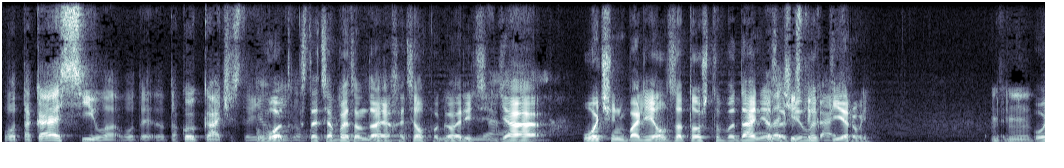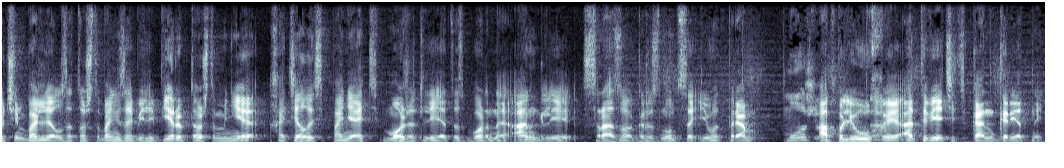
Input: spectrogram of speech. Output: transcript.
Вот такая сила, вот э, такое качество я Вот, увидел. кстати, об этом, да, я хотел поговорить. Бля. Я очень болел за то, чтобы Дания Когда забила первый. Угу. Очень болел за то, чтобы они забили первый, потому что мне хотелось понять, может ли эта сборная Англии сразу огрызнуться и вот прям может, оплюхой да. ответить конкретный.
